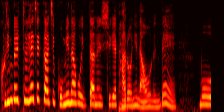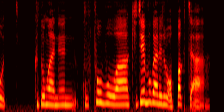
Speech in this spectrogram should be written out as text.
그린벨트 해제까지 고민하고 있다는 식의 음. 발언이 나오는데 뭐 그동안은 국토부와 기재부 간의 좀 엇박자,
